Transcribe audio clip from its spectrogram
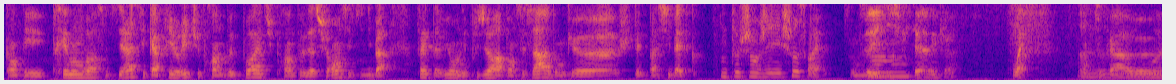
Quand tu es très nombreux à cette idée-là, c'est qu'a priori, tu prends un peu de poids et tu prends un peu d'assurance et tu dis, bah, en fait, t'as vu, on est plusieurs à penser ça, donc euh, je suis peut-être pas si bête. Quoi. On peut changer les choses. Quoi. Ouais. Vous avez Mhm. discuté avec eux? En tout cas, euh, ouais.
